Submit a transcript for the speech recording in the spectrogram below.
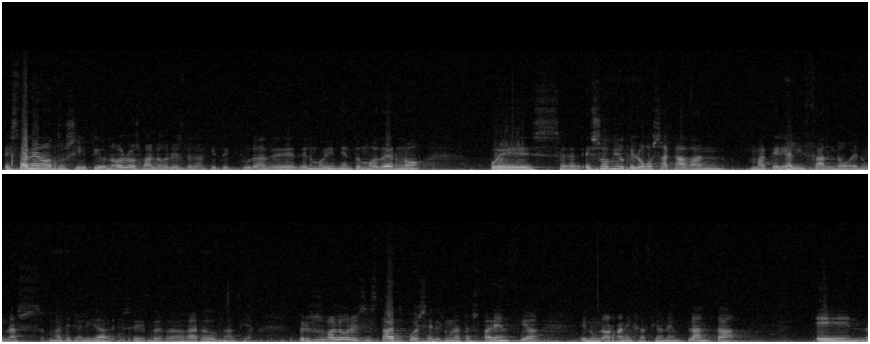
están en otro sitio, ¿no? los valores de la arquitectura del movimiento moderno, pues eh, es obvio que luego se acaban materializando en unas materialidades, ¿eh? la redundancia. Pero esos valores están pues, en una transparencia, en una organización en planta, en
